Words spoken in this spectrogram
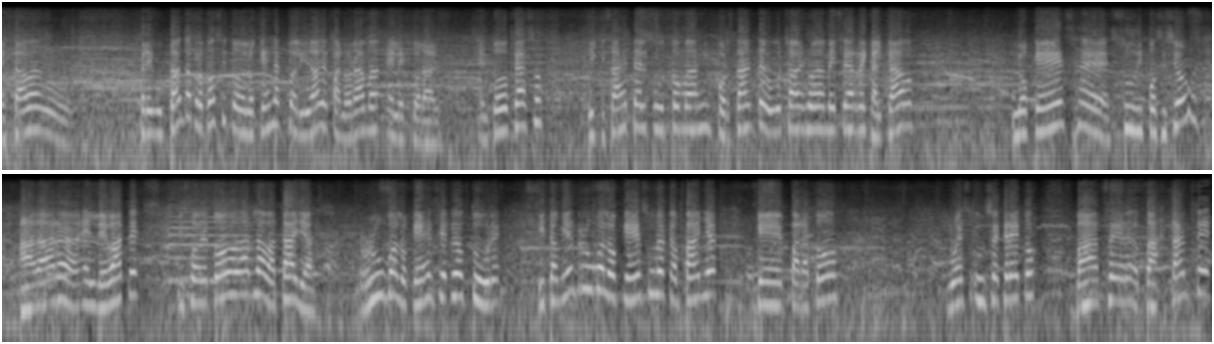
estaban preguntando a propósito de lo que es la actualidad del panorama electoral. En todo caso, y quizás este es el punto más importante, Hugo Chávez nuevamente ha recalcado lo que es eh, su disposición a dar eh, el debate y sobre todo a dar la batalla rumbo a lo que es el 7 de octubre y también rumbo a lo que es una campaña que para todos no es un secreto, va a ser bastante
